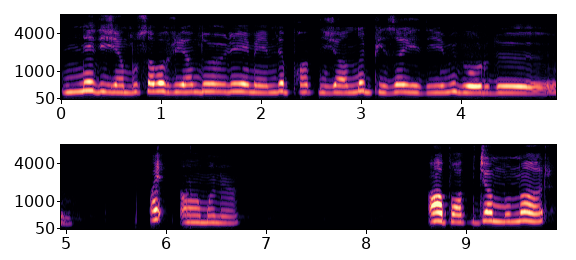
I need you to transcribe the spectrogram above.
Ne diyeceğim bu sabah rüyamda öğle yemeğimde patlıcanlı pizza yediğimi gördüm. Ay amına. Aa patlıcan bunlar.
